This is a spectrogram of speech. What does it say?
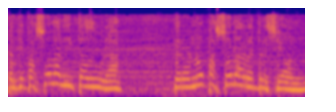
Porque pasó la dictadura, pero no pasó la represión.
